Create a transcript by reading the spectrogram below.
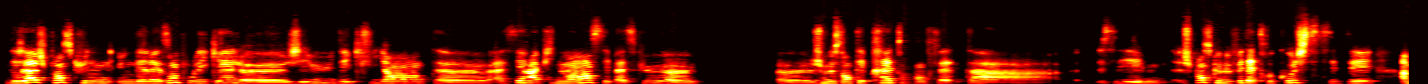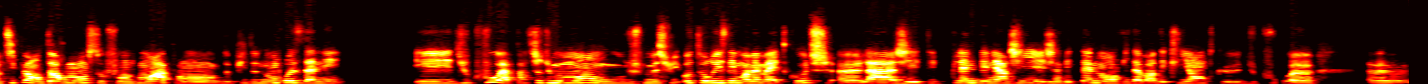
Déjà, je pense qu'une des raisons pour lesquelles euh, j'ai eu des clientes euh, assez rapidement, c'est parce que je me sentais prête en fait à, je pense que le fait d'être coach, c'était un petit peu en dormance au fond de moi pendant, depuis de nombreuses années. Et du coup, à partir du moment où je me suis autorisée moi-même à être coach, euh, là, j'ai été pleine d'énergie et j'avais tellement envie d'avoir des clientes que du coup, euh, euh,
